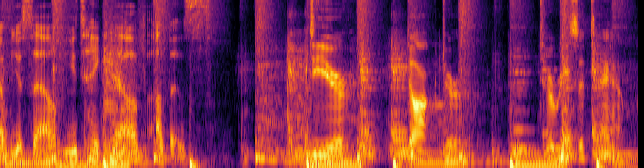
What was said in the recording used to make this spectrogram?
care of yourself, you take care of others. Dear Dr. Theresa Tam,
